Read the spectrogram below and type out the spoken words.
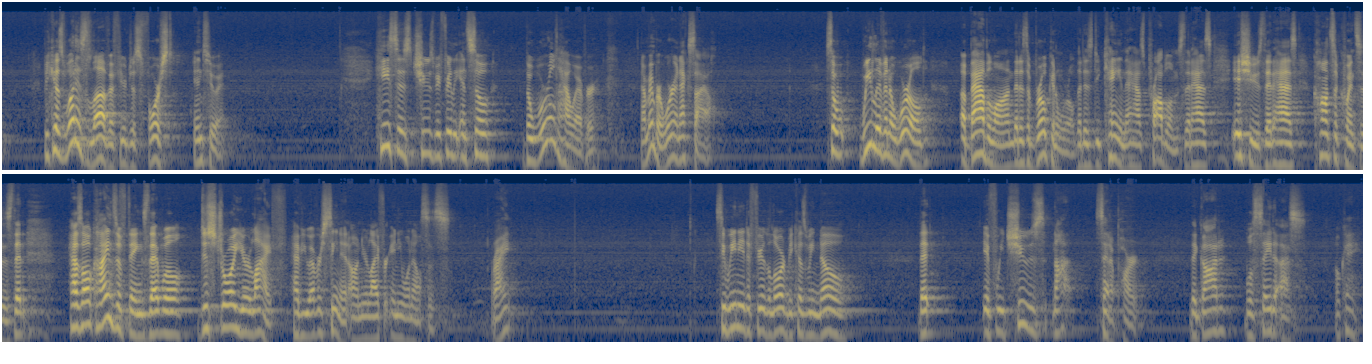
Because what is love if you're just forced into it? He says, Choose me freely. And so the world, however, now remember, we're in exile. So we live in a world, a Babylon, that is a broken world, that is decaying, that has problems, that has issues, that has consequences, that has all kinds of things that will destroy your life. Have you ever seen it on your life or anyone else's? Right? See, we need to fear the Lord because we know that if we choose not set apart, that God will say to us, okay,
